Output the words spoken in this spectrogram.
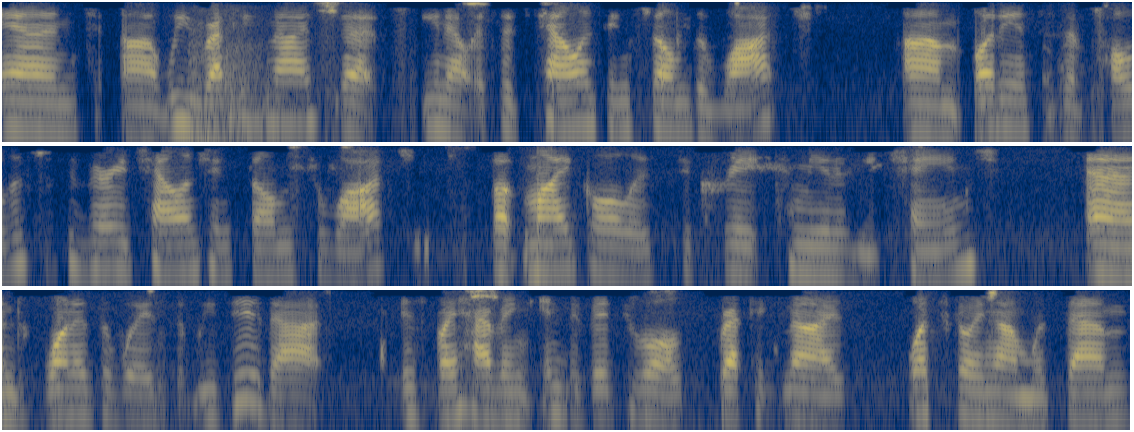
and uh, we recognize that you know it's a challenging film to watch. Um, audiences have told us it's a very challenging film to watch, but my goal is to create community change. And one of the ways that we do that is by having individuals recognize what's going on with them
